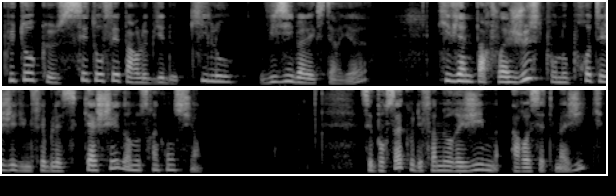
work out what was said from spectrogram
plutôt que s'étoffer par le biais de kilos visibles à l'extérieur qui viennent parfois juste pour nous protéger d'une faiblesse cachée dans notre inconscient. C'est pour ça que les fameux régimes à recettes magiques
